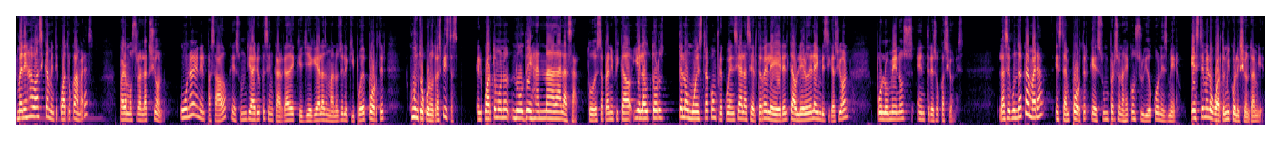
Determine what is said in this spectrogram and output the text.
Maneja básicamente cuatro cámaras para mostrar la acción. Una en el pasado, que es un diario que se encarga de que llegue a las manos del equipo de Porter, junto con otras pistas. El cuarto mono no deja nada al azar, todo está planificado y el autor te lo muestra con frecuencia al hacerte releer el tablero de la investigación, por lo menos en tres ocasiones. La segunda cámara está en Porter, que es un personaje construido con esmero. Este me lo guardo en mi colección también.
